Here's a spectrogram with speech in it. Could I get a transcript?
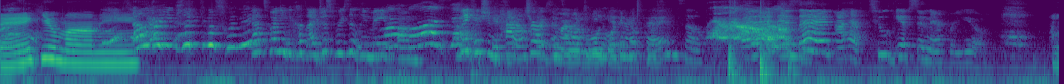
Thank you, mommy. Ellie, are you excited to go swimming? That's funny because I just recently made um, a vacation pack downstairs chart in because I like to be an We'll it, organized okay? person. So And, and then I have two gifts in there for you.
